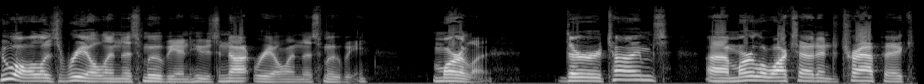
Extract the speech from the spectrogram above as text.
who all is real in this movie and who's not real in this movie? Marla. There are times uh, Marla walks out into traffic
